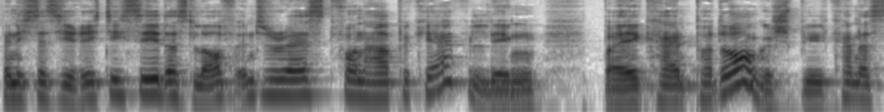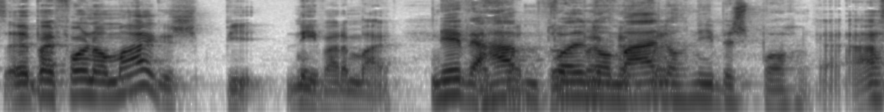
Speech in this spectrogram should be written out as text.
wenn ich das hier richtig sehe, das Love Interest von Harpe Kerkeling bei Kein Pardon gespielt. Kann das, äh, bei Voll Normal gespielt. Nee, warte mal. nee, wir haben voll normal noch nie besprochen. Ach,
